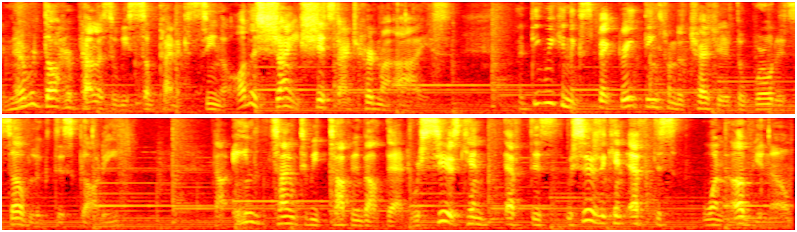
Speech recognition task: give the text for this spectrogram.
I never thought her palace would be some kind of casino. All this shiny shit's starting to hurt my eyes. I think we can expect great things from the treasure if the world itself looks this gaudy. Now ain't the time to be talking about that. We're serious can't F this we seriously can't F this one up, you know.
